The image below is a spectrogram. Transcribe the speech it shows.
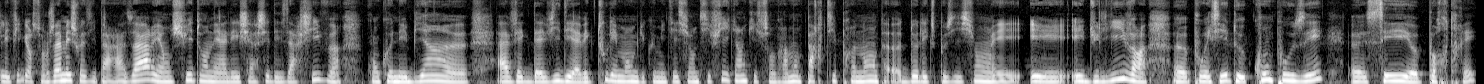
les, figures sont jamais choisies par hasard. Et ensuite, on est allé chercher des archives qu'on connaît bien avec David et avec tous les membres du comité scientifique, hein, qui sont vraiment partie prenante de l'exposition et, et, et, du livre, pour essayer de composer ces portraits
